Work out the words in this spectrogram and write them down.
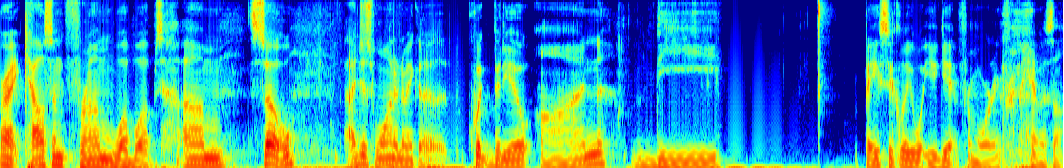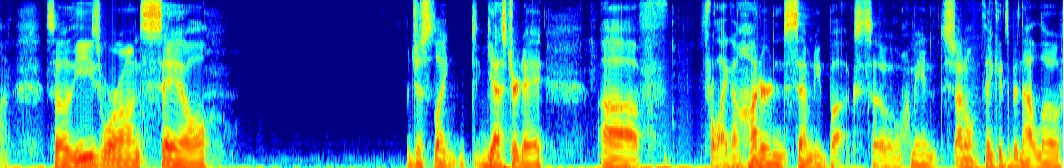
All right, Callison from WubWubs. Um, so I just wanted to make a quick video on the basically what you get from ordering from Amazon. So these were on sale just like yesterday uh, for like 170 bucks. So I mean, I don't think it's been that low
